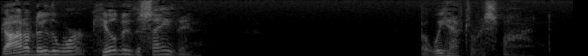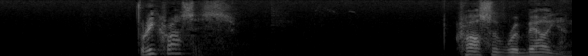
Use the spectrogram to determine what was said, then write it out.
God will do the work, He'll do the saving. But we have to respond. Three crosses cross of rebellion,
